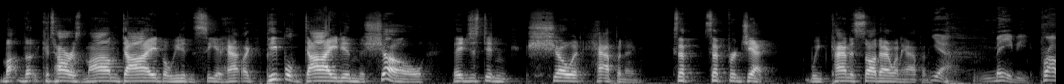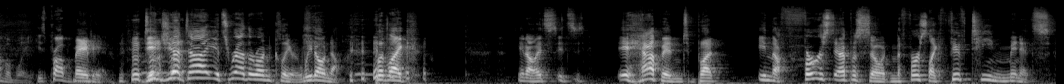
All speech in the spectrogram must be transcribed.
mo- the Katara's mom died, but we didn't see it happen. Like people died in the show, they just didn't show it happening. Except except for Jet. We kind of saw that one happen. Yeah, maybe, probably. He's probably Maybe. dead. Did Jet die? It's rather unclear. We don't know. But like, you know, it's it's it happened, but in the first episode, in the first like 15 minutes,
